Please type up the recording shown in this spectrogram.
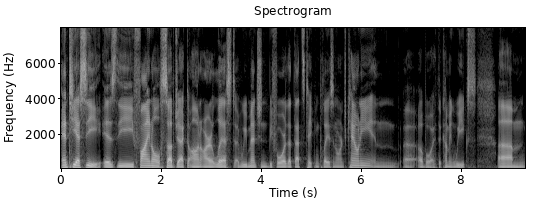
NTSC is the final subject on our list. We mentioned before that that's taking place in Orange County in uh, oh boy, the coming weeks. Um,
